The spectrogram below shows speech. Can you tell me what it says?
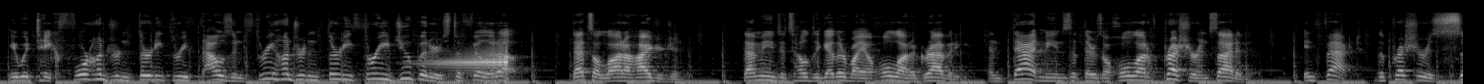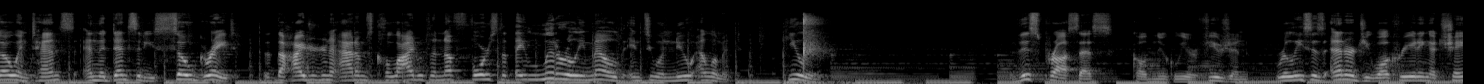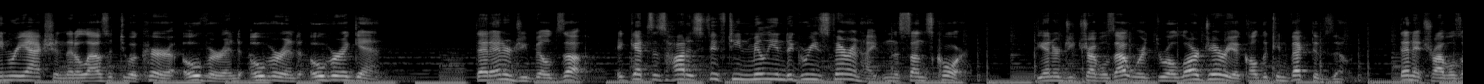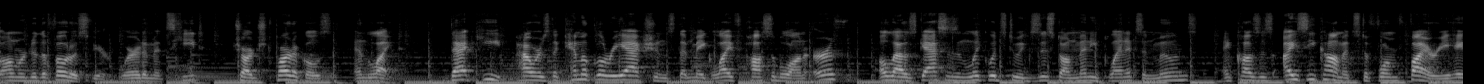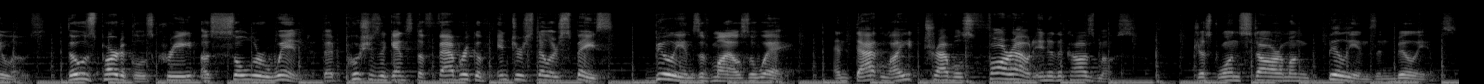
It would take 433,333 Jupiters to fill it up. That's a lot of hydrogen, that means it's held together by a whole lot of gravity, and that means that there's a whole lot of pressure inside of it. In fact, the pressure is so intense and the density so great that the hydrogen atoms collide with enough force that they literally meld into a new element, helium. This process, called nuclear fusion, releases energy while creating a chain reaction that allows it to occur over and over and over again. That energy builds up, it gets as hot as 15 million degrees Fahrenheit in the sun's core. The energy travels outward through a large area called the convective zone. Then it travels onward to the photosphere, where it emits heat, charged particles, and light. That heat powers the chemical reactions that make life possible on Earth, allows gases and liquids to exist on many planets and moons, and causes icy comets to form fiery halos. Those particles create a solar wind that pushes against the fabric of interstellar space billions of miles away, and that light travels far out into the cosmos. Just one star among billions and billions.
